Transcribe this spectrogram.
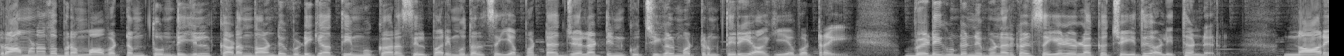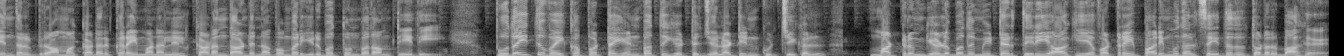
ராமநாதபுரம் மாவட்டம் தொண்டியில் கடந்த ஆண்டு விடியா திமுக அரசில் பறிமுதல் செய்யப்பட்ட ஜெலட்டின் குச்சிகள் மற்றும் திரி ஆகியவற்றை வெடிகுண்டு நிபுணர்கள் செயலிழக்கச் செய்து அளித்தனர். நாரேந்தல் கிராம கடற்கரை மணலில் கடந்த ஆண்டு நவம்பர் இருபத்தொன்பதாம் தேதி புதைத்து வைக்கப்பட்ட எண்பத்தி எட்டு ஜெலட்டின் குச்சிகள் மற்றும் எழுபது மீட்டர் திரி ஆகியவற்றை பறிமுதல் செய்தது தொடர்பாக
